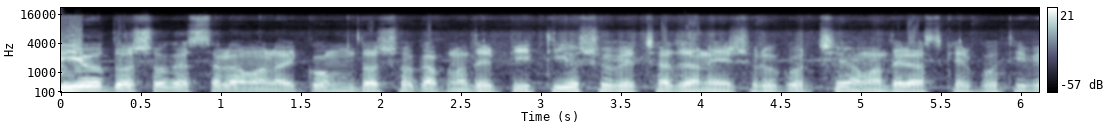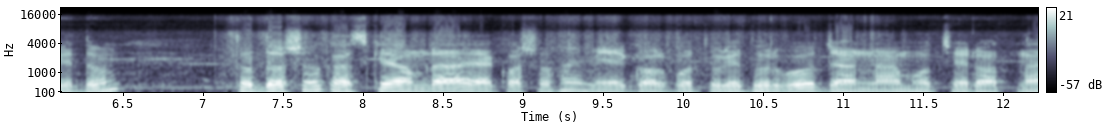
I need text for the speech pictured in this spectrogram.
প্রিয় দর্শক, আসসালামু আলাইকুম। দর্শক, আপনাদের প্রীতি ও শুভেচ্ছা জানিয়ে শুরু করছে আমাদের আজকের প্রতিবেদন। তো দর্শক, আজকে আমরা এক অসহায় মেয়ের গল্প তুলে ধরব, যার নাম হচ্ছে রত্না।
